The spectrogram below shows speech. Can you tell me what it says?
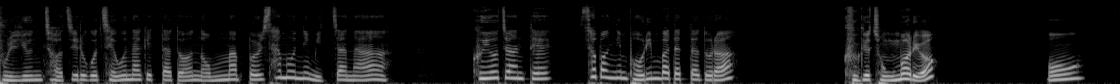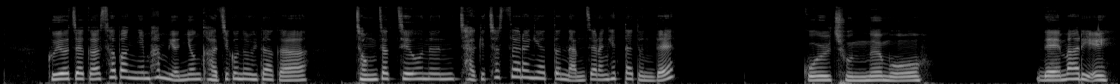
불륜 저지르고 재혼하겠다던 엄마 뻘 사모님 있잖아. 그 여자한테 서방님 버림받았다더라. 그게 정말이야? 어? 그 여자가 서방님 한 몇 년 가지고 놀다가 정작 재혼은 자기 첫사랑이었던 남자랑 했다던데? 꼴 좋네 뭐. 내 말이.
